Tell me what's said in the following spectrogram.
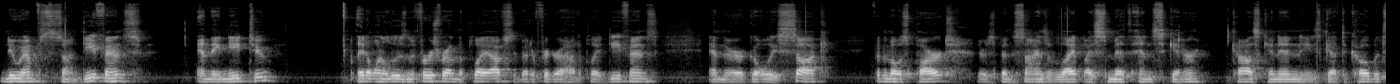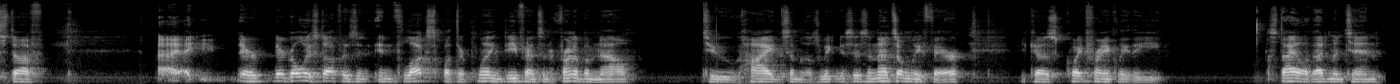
new emphasis on defense, and they need to. They don't want to lose in the first round of the playoffs. They better figure out how to play defense, and their goalies suck for the most part. There's been signs of life by Smith and Skinner. Koskinen, he's got the COVID stuff. I, their their goalie stuff is in, in flux, but they're playing defense in front of them now to hide some of those weaknesses, and that's only fair because, quite frankly, the style of Edmonton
